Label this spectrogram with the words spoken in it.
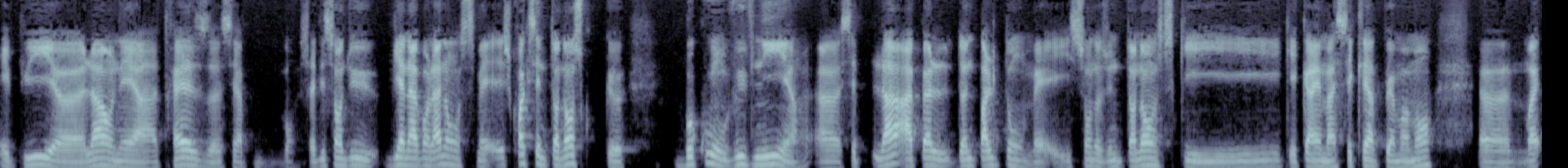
Et puis là, on est à 13. C'est bon, ça a descendu bien avant l'annonce, mais je crois que c'est une tendance que beaucoup ont vu venir. Euh, là, Apple donne pas le ton, mais ils sont dans une tendance qui, qui est quand même assez claire depuis un moment. Euh, ouais,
